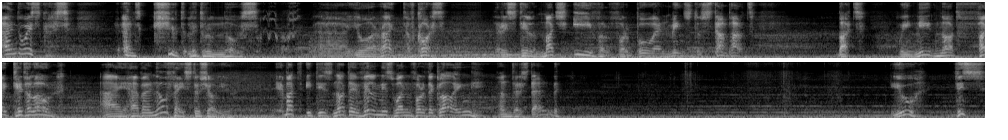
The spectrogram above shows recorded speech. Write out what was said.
And whiskers. And cute little nose. Ah, you are right, of course. There is still much evil for Boo and Minsc to stamp out. But we need not fight it alone. I have a new face to show you. But it is not a villainous one for the clawing, understand? You, this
